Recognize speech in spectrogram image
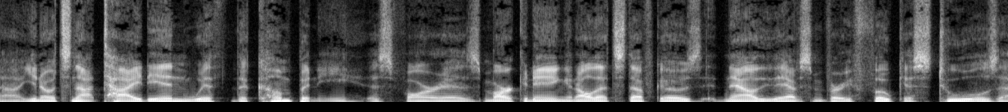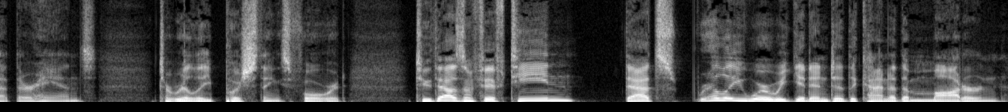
Uh, you know, it's not tied in with the company as far as marketing and all that stuff goes. Now they have some very focused tools at their hands to really push things forward. 2015, that's really where we get into the kind of the modern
